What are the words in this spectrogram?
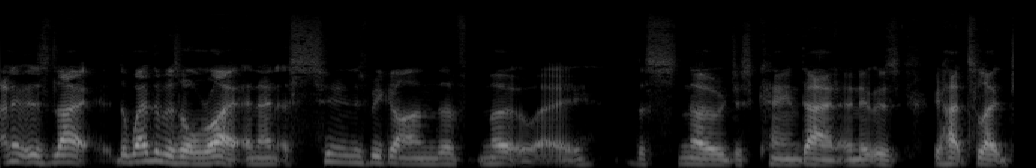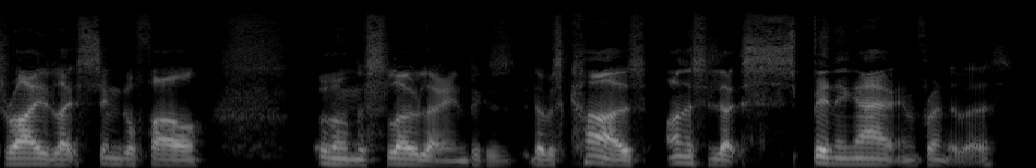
and it was like the weather was all right, and then as soon as we got on the motorway, the snow just came down, and it was we had to like drive like single file along the slow lane because there was cars honestly like spinning out in front of us.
